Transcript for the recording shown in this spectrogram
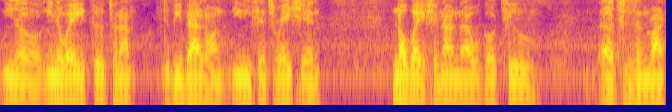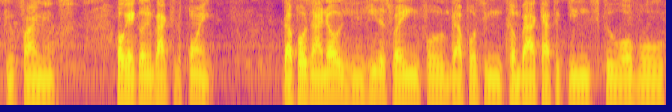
you know, in a way, it could turn out to be bad on any situation. Nobody should not, I will go to uh, to finance. Okay, going back to the point, that person I know he, he just waiting for that person come back after getting school over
